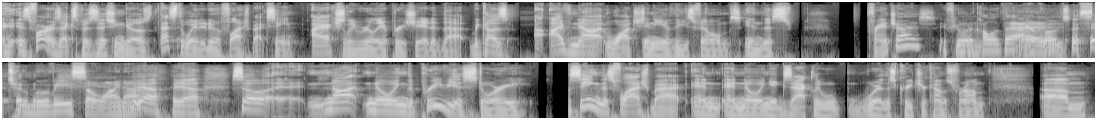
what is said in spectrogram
as far as exposition goes, that's the way to do a flashback scene. I actually really appreciated that because I've not watched any of these films in this franchise, if you want to call it that, air uh, quotes. it's two movies, so why not? yeah, yeah. So, uh, not knowing the previous story, seeing this flashback and and knowing exactly w- where this creature comes from, um,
